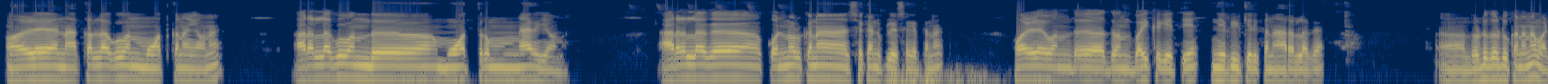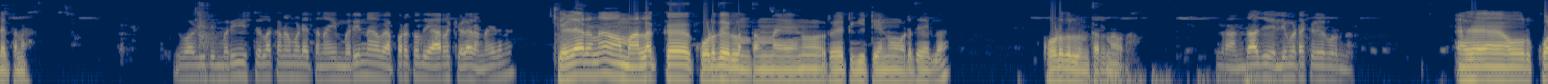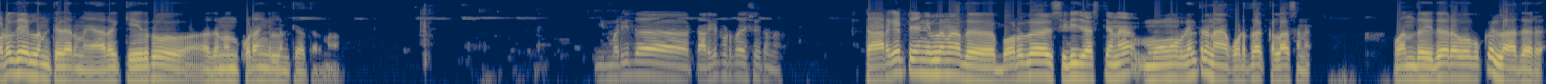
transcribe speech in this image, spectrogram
ಒಳ್ಳೆ ನಾಲ್ಕಲ್ಲಾಗು ಒಂದು ಮೂವತ್ತು ಕಣ ಆಗ್ಯಾವನ ಆರಲ್ಲಾಗು ಒಂದು ಮೂವತ್ತರ ಮ್ಯಾಗ ಆಗ್ಯಾವನ ಆರಲ್ಲಾಗ ಕೊನ್ನೂರು ಕಣ ಸೆಕೆಂಡ್ ಪ್ಲೇಸ್ ಆಗೈತನ ಒಳ್ಳೆ ಒಂದು ಅದೊಂದು ಬೈಕ್ ಆಗೈತಿ ನೀರ್ಲಿಕೆರಿ ಕಣ ಆರಲ್ಲಾಗ. ಆ, ದೊಡ್ಡ ದೊಡ್ಡ ಕಣನ ಮಾಡೈತನ ಇವಾಗ ಇದು ಮರಿ ಇಷ್ಟೆಲ್ಲ ಕಣ ಮಾಡ್ಯಾತನ ಈ ಮರಿನ ವ್ಯಾಪಾರಕ್ಕದು ಯಾರು ಕೇಳ್ಯಾರಣ್ಣ ಇದನ್ನ? ಕೇಳ್ಯಾರನ ಮಾಲಕ್ಕ ಕೊಡದೇ ಇಲ್ಲ ಅಂತನ್ನ ಏನು ರೇಟ್ ಗೀಟ್ ಏನು ಹೊಡೆದೇ ಇಲ್ಲ. ಕೊಡೋದಿಲ್ಲ ಅಂತಾರ ನಾವು ಅಂದ್ರೆ ಅಂದಾಜು ಎಲ್ಲಿ ಮಟ್ಟ ಕೇಳಿರ್ಬೋದು ಅವ್ರು ಕೊಡೋದೇ ಇಲ್ಲ ಅಂತ ಹೇಳ್ಯಾರನ ಯಾರ ಕೇಳಿದ್ರು ಅದನ್ನೊಂದು ಕೊಡಂಗಿಲ್ಲ ಅಂತ ಹೇಳ್ತಾರ ನಾವು ಈ ಮರಿದ ಟಾರ್ಗೆಟ್ ಹೊಡ್ತಾ ಎಷ್ಟು ಐತಣ್ಣ? ಟಾರ್ಗೆಟ್ ಏನಿಲ್ಲನ ಅದು ಬರೋದ ಸಿಡಿ ಜಾಸ್ತಿ ಅನ ಮೂರರಿಂದ ನಾಲ್ಕು ಹೊಡೆದ ಕಲಾಸನ ಒಂದು ಇದರ ಹೋಗ್ಬೇಕು ಇಲ್ಲ ಅದರ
